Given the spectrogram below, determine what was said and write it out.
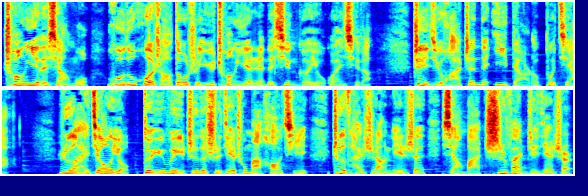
创业的项目或多或少都是与创业人的性格有关系的，这句话真的一点都不假。热爱交友，对于未知的世界充满好奇，这才是让林深想把吃饭这件事儿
